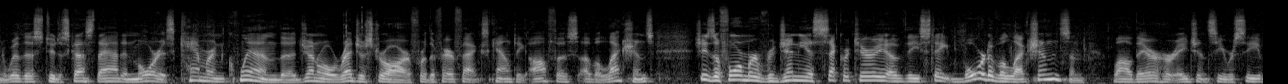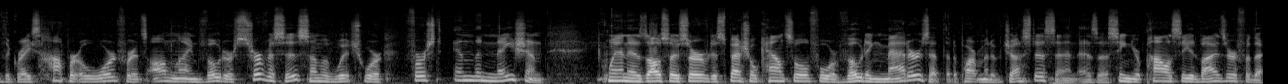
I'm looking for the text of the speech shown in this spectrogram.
And with us to discuss that and more is Cameron Quinn, the General Registrar for the Fairfax County Office of Elections. She's a former Virginia Secretary of the State Board of Elections, and while there, her agency received the Grace Hopper Award for its online voter services, some of which were first in the nation. Quinn has also served as special counsel for voting matters at the Department of Justice and as a senior policy advisor for the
